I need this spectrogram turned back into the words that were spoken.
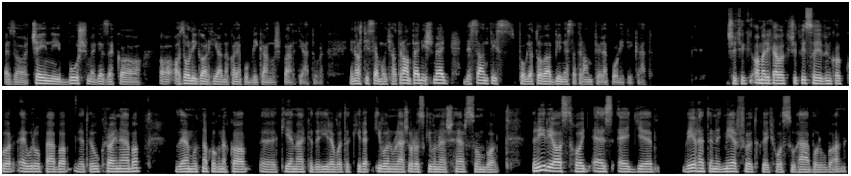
Ez a Cheney, Bush, meg ezek a, a, az oligarchiának a republikánus pártjától. Én azt hiszem, hogy ha Trump el is megy, de Santis fogja tovább ezt a Trump-féle politikát. És hogyha Amerikába kicsit visszajövünk, akkor Európába, illetve Ukrajnába. Az elmúlt napoknak a kiemelkedő híre volt a kivonulás, orosz kivonulás Hersonból. Ön írja azt, hogy ez egy vélhetően egy mérföldkő egy hosszú háborúban.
